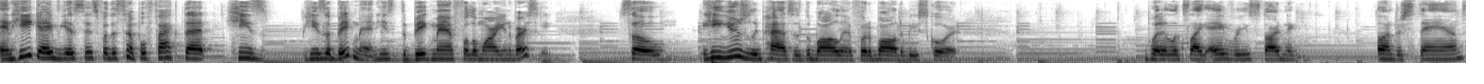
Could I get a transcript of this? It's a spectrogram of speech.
And he gave the assist for the simple fact that he's he's a big man. He's the big man for Lamar University. So he usually passes the ball in for the ball to be scored. But it looks like Avery's starting to understand.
